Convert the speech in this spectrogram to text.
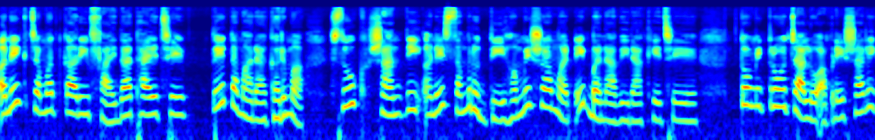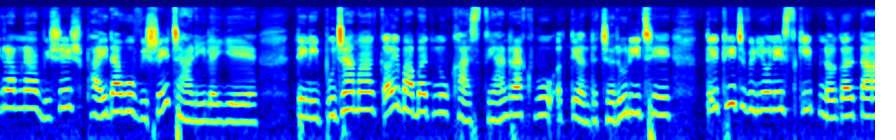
અનેક ચમત્કારી ફાયદા થાય છે. તે તમારા ઘરમાં સુખ, શાંતિ અને સમૃદ્ધિ હંમેશા માટે બનાવી રાખે છે. તો મિત્રો, ચાલો આપણે શાલિગ્રામના વિશેષ ફાયદાઓ વિશે જાણી લઈએ. તેની પૂજામાં કઈ બાબતનું ખાસ ધ્યાન રાખવું અત્યંત જરૂરી છે, તેથી જ વિડીયોને સ્કીપ ન કરતા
